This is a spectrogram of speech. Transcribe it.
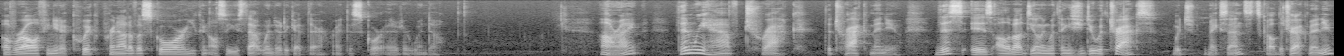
overall, if you need a quick printout of a score, you can also use that window to get there, right? The score editor window. All right, then we have track, the track menu. This is all about dealing with things you do with tracks, which makes sense. It's called the track menu.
